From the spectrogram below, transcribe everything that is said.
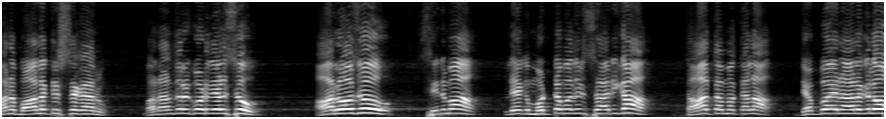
మన బాలకృష్ణ గారు. మనందరూ కూడా తెలుసు ఆ రోజు సినిమా లేక మొట్టమొదటిసారిగా తాతమ్మ కళ డెబ్బై నాలుగులో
